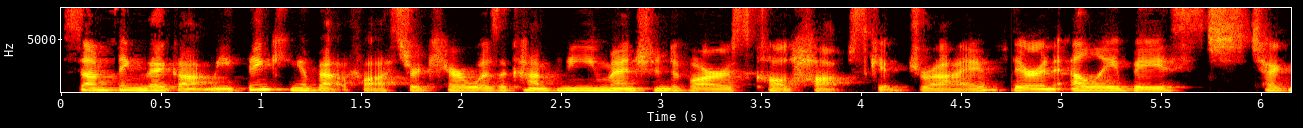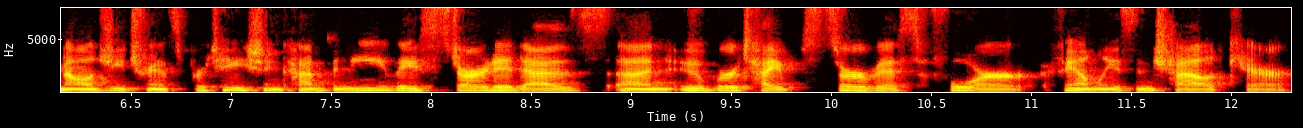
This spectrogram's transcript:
something that got me thinking about foster care was a company you mentioned of ours called Hop Skip Drive. They're an LA based technology transportation company. They started as an Uber type service for families in childcare.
